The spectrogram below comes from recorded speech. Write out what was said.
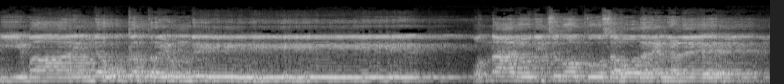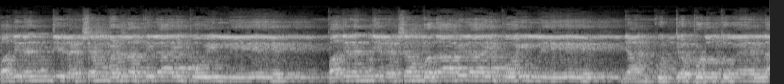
ഈമാനിന്റെ ഊക്കത്രയുണ്ട്. ഒന്നാലോചിച്ചു നോക്കൂ സഹോദരങ്ങളെ പതിനഞ്ച് ലക്ഷം വെള്ളത്തിലായി പോയില്ലേ? പതിനഞ്ച് ലക്ഷം പ്രതാപിലായി പോയില്ലേ? ഞാൻ കുറ്റപ്പെടുത്തുകയല്ല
